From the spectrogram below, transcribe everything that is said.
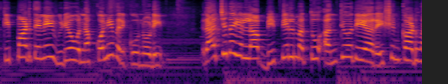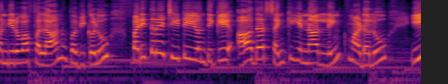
ಸ್ಕಿಪ್ ಮಾಡ್ತೇನೆ ವಿಡಿಯೋವನ್ನ ಕೊನೆವರೆಗೂ ನೋಡಿ. ರಾಜ್ಯದ ಎಲ್ಲ ಬಿಪಿಎಲ್ ಮತ್ತು ಅಂತ್ಯೋದಯ ರೇಷನ್ ಕಾರ್ಡ್ ಹೊಂದಿರುವ ಫಲಾನುಭವಿಗಳು ಪಡಿತರ ಚೀಟಿಯೊಂದಿಗೆ ಆಧಾರ್ ಸಂಖ್ಯೆಯನ್ನ ಲಿಂಕ್ ಮಾಡಲು ಇ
